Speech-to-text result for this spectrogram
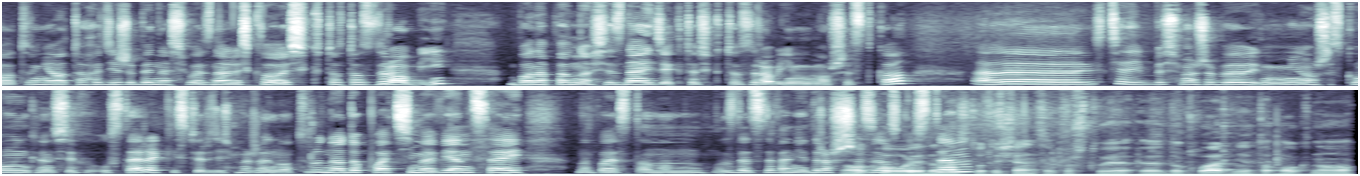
bo to nie o to chodzi, żeby na siłę znaleźć kogoś, kto to zrobi, bo na pewno się znajdzie ktoś, kto zrobi mimo wszystko, ale chcielibyśmy, żeby mimo wszystko uniknąć tych usterek i stwierdziliśmy, że no trudno dopłacimy więcej, no bo jest to no, zdecydowanie droższe No, w związku około z tym. 11 tysięcy kosztuje. Y, Dokładnie to okno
